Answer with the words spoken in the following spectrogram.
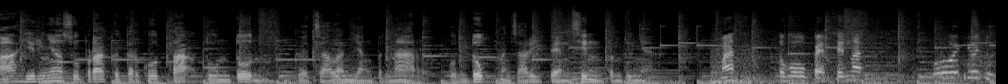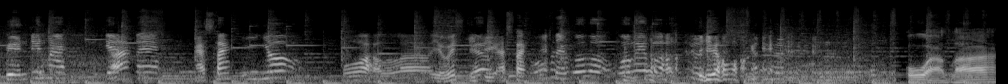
Akhirnya Supra Geterku tak tuntun ke jalan yang benar untuk mencari bensin tentunya. Mas, tuku bensin mas. Oh, itu di bensin mas. Hah? Ya. Es teh? Iya. Wah Allah, ya wis isi es teh. Oh, teh kok, wonge kok. Iya Oh alah,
